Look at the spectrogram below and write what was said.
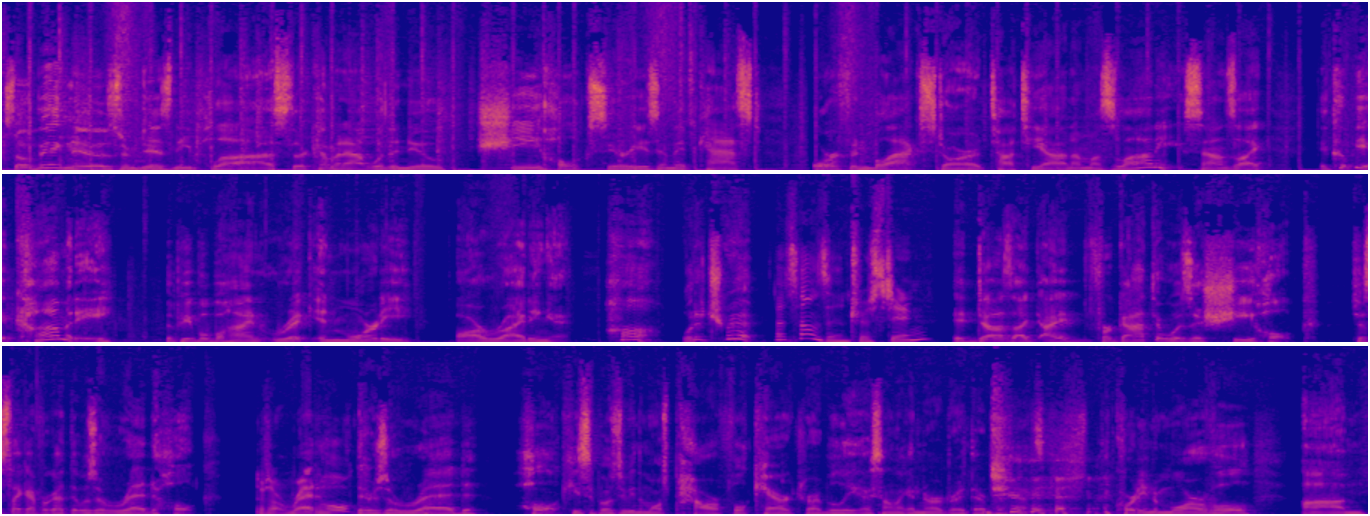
So big news from Disney Plus. They're coming out with a new She-Hulk series and they've cast Orphan Black star Tatiana Maslany. Sounds like it could be a comedy. The people behind Rick and Morty are writing it. Huh, what a trip. That sounds interesting. It does. I, I forgot there was a She-Hulk. Just like I forgot there was a Red Hulk. There's a Red Hulk? There's a Red Hulk. He's supposed to be the most powerful character, I believe. I sound like a nerd right there, but that's according to Marvel um,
